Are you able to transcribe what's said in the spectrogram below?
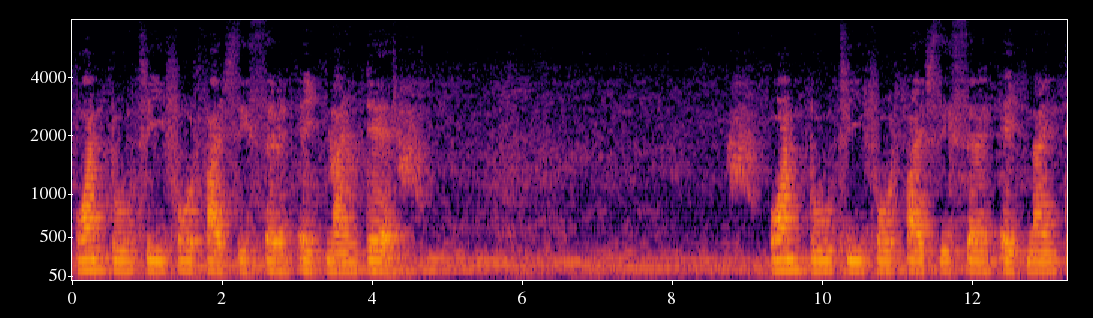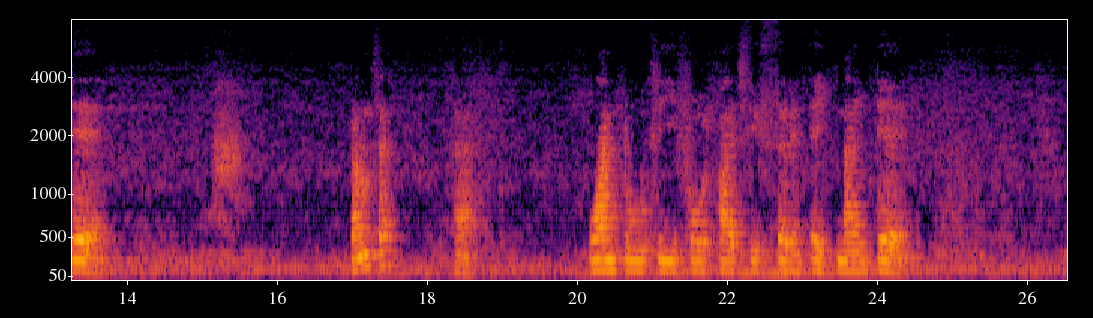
1, 2, 3, 4, 5, 6, 7, 8, 9, 10. One, two, three, four, five, six, seven, eight, nine, ten. Pronounce it. Uh, ah. one, two, three, four, five, six, seven, eight, nine, ten.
